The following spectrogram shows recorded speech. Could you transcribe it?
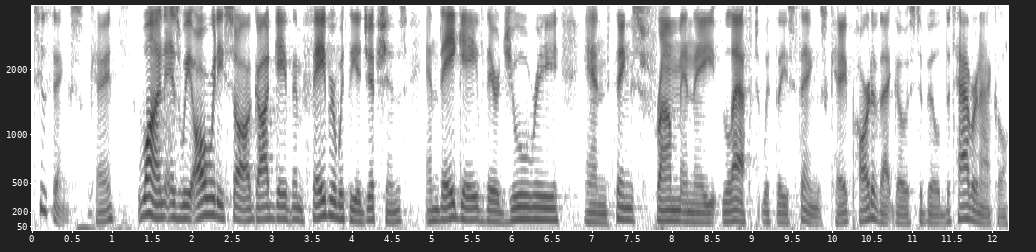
Two things, okay? One, as we already saw, God gave them favor with the Egyptians, and they gave their jewelry and things from, and they left with these things, okay? Part of that goes to build the tabernacle.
